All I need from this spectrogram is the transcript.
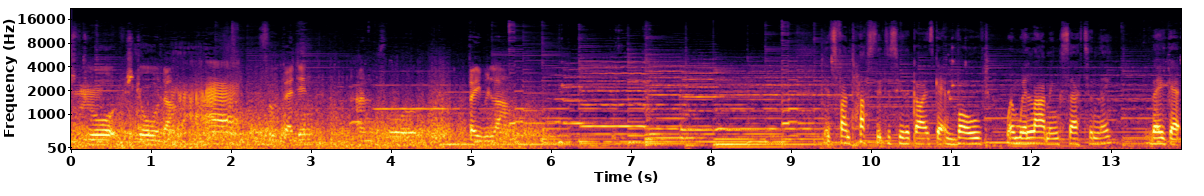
straw, straw down for bedding and for baby lamb. It's fantastic to see the guys get involved when we're lambing certainly. They get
